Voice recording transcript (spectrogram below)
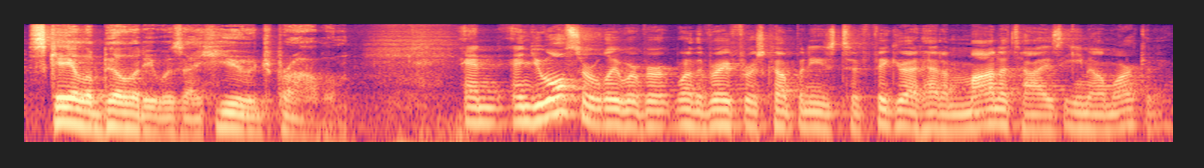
Scalability was a huge problem. And, and you also really were one of the very first companies to figure out how to monetize email marketing.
